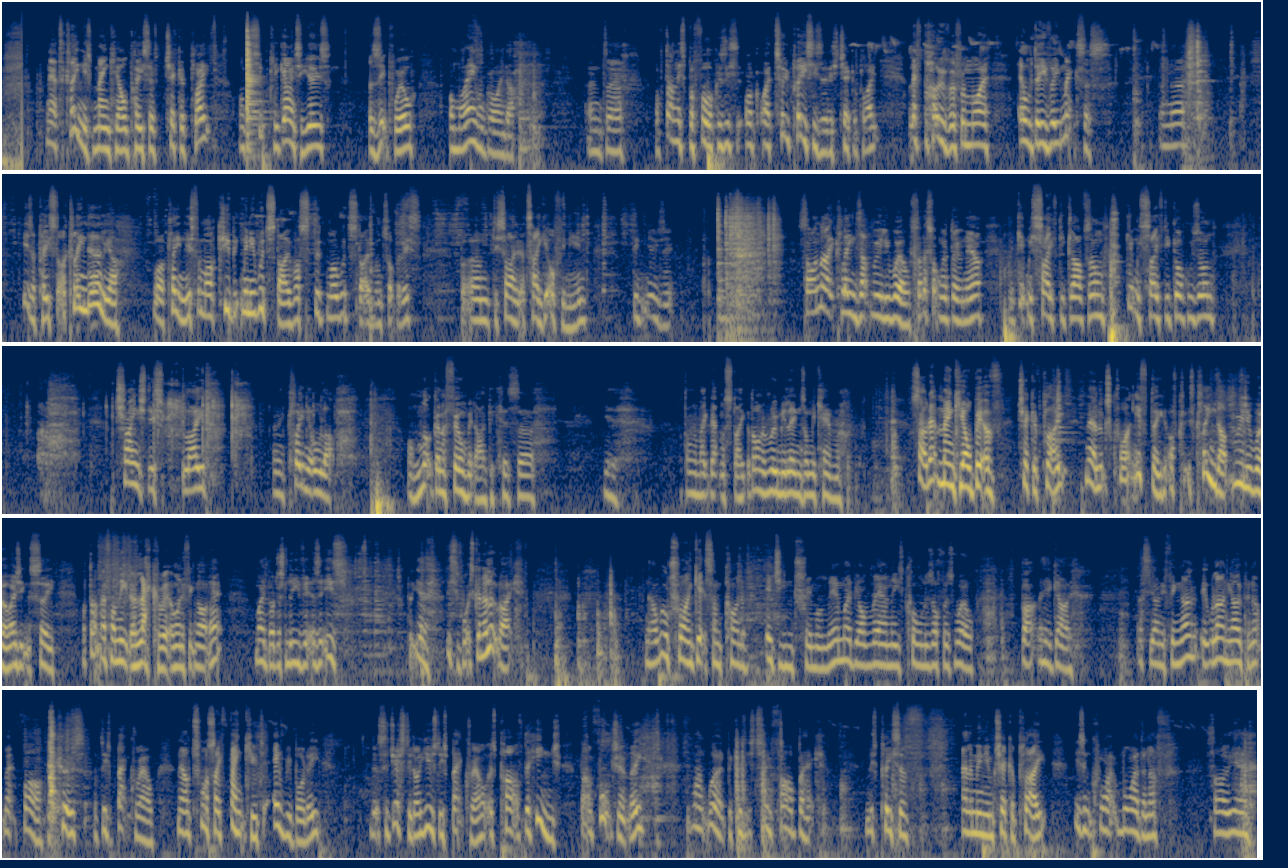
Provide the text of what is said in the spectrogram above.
Now to clean this manky old piece of checkered plate, I'm simply going to use a zip wheel on my angle grinder. And uh, I've done this before because I had two pieces of this checker plate left over from my LDV Maxus. And uh, here's a piece that I cleaned earlier. Well, I cleaned this for my cubic mini wood stove. I stood my wood stove on top of this, but um, decided to take it off in the end didn't use it. So I know it cleans up really well, so that's what I'm going to do now. Get my safety gloves on, get my safety goggles on, change this blade and then clean it all up. I'm not going to film it though because, uh, yeah, I don't want to make that mistake. I don't want to ruin my lens on my camera. So that manky old bit of checkered plate now looks quite nifty. It's cleaned up really well as you can see. I don't know if I need to lacquer it or anything like that. Maybe I'll just leave it as it is. But yeah, this is what it's going to look like. Now I will try and get some kind of edging trim on there. Maybe I'll round these corners off as well. But there you go. That's the only thing though. It will only open up that far because of this back rail. Now I just want to say thank you to everybody that suggested I use this back rail as part of the hinge. But unfortunately it won't work because it's too far back. This piece of aluminium checker plate isn't quite wide enough so yeah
